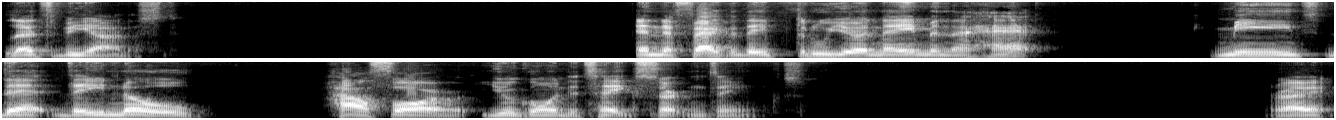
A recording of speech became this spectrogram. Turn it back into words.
Let's be honest. And the fact that they threw your name in the hat means that they know how far you're going to take certain things. Right?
